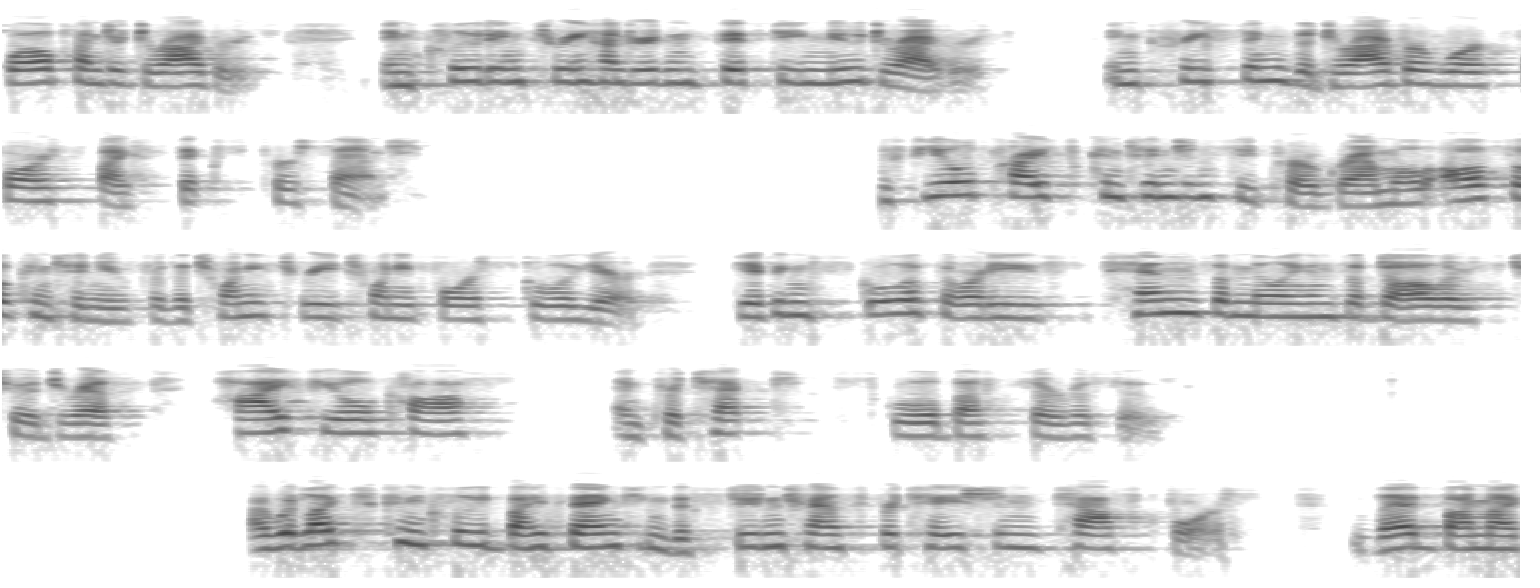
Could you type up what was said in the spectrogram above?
1,200 drivers, including 350 new drivers, increasing the driver workforce by 6%. The fuel price contingency program will also continue for the 23-24 school year, giving school authorities tens of millions of dollars to address high fuel costs and protect school bus services. I would like to conclude by thanking the Student Transportation Task Force, led by my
